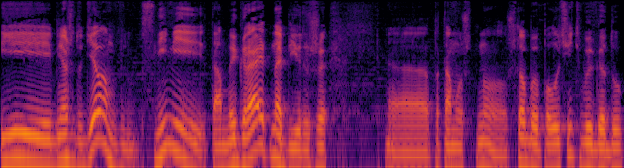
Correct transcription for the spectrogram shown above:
и между делом с ними там играет на бирже, потому что, ну, чтобы получить выгоду,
